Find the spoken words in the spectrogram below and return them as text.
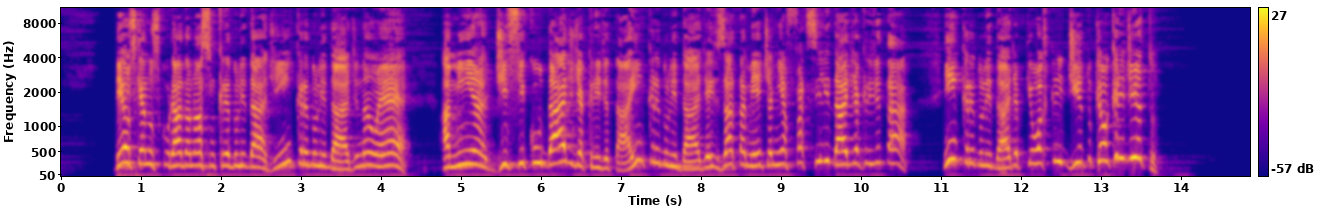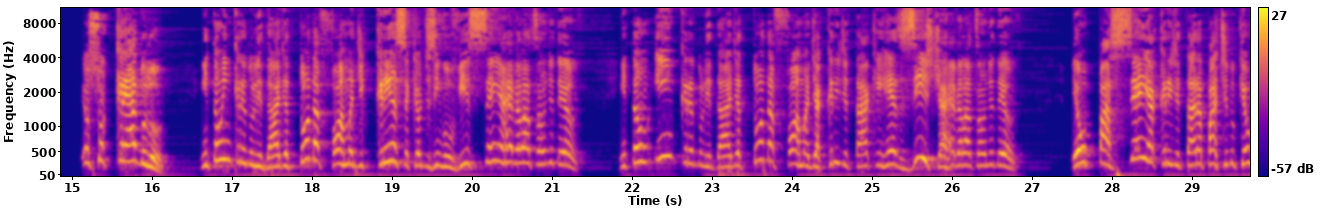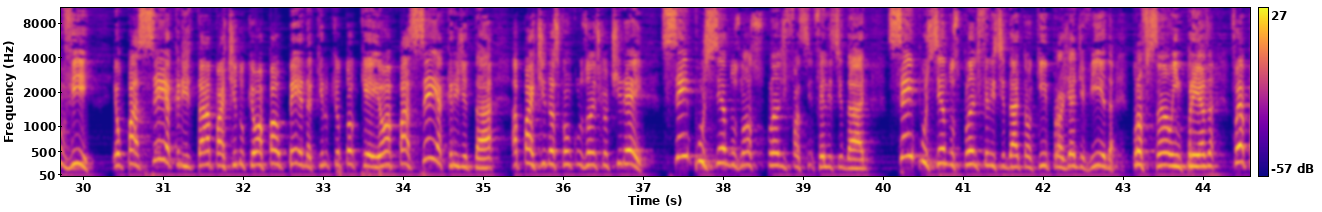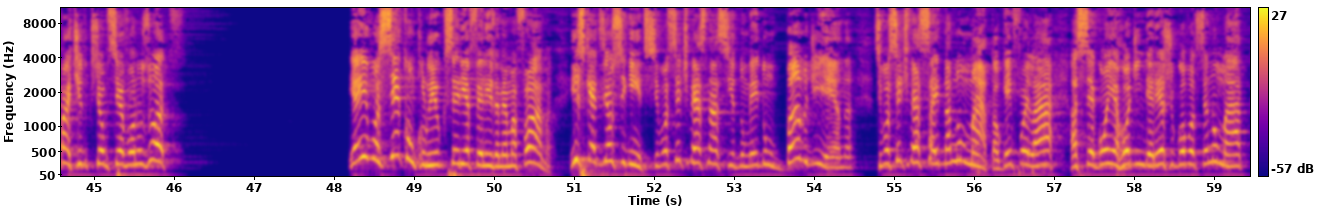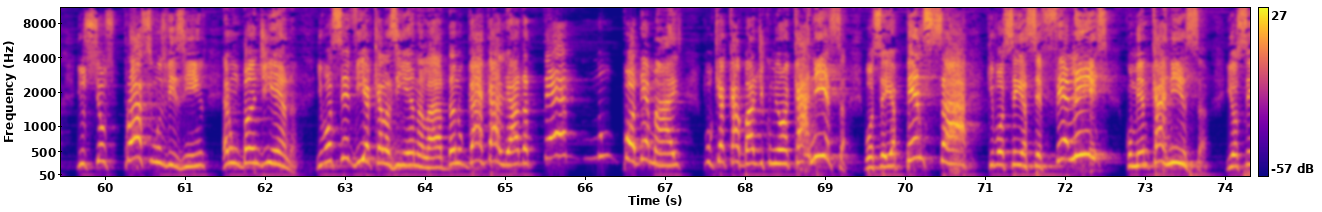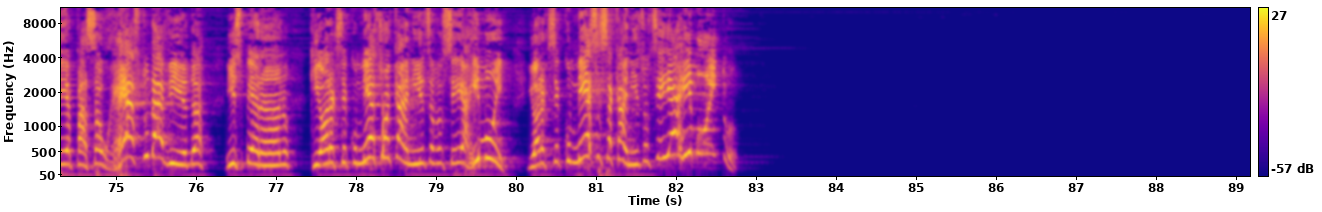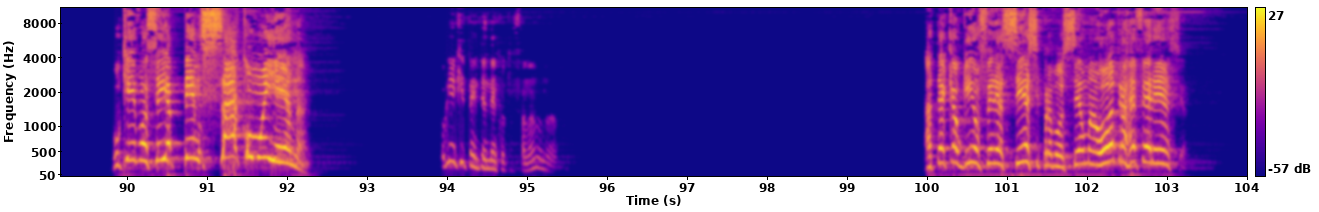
Deus quer nos curar da nossa incredulidade. E incredulidade não é a minha dificuldade de acreditar. A incredulidade é exatamente a minha facilidade de acreditar. Incredulidade é porque eu acredito que eu acredito. Eu sou crédulo. Então, incredulidade é toda forma de crença que eu desenvolvi sem a revelação de Deus. Então, incredulidade é toda forma de acreditar que resiste à revelação de Deus. Eu passei a acreditar a partir do que eu vi. Eu passei a acreditar a partir do que eu apalpei, daquilo que eu toquei. Eu passei a acreditar a partir das conclusões que eu tirei. 100% dos nossos planos de felicidade, 100% dos planos de felicidade estão aqui, projeto de vida, profissão, empresa, foi a partir do que você observou nos outros. E aí você concluiu que seria feliz da mesma forma. Isso quer dizer o seguinte: se você tivesse nascido no meio de um bando de hiena, se você tivesse saído lá no mato, alguém foi lá, a cegonha errou de endereço, jogou você no mato, e os seus próximos vizinhos eram um bando de hiena. E você via aquelas hienas lá dando gargalhada até não poder mais, porque acabaram de comer uma carniça. Você ia pensar que você ia ser feliz comendo carniça. E você ia passar o resto da vida esperando que a hora que você comesse uma carniça, você ia rir muito. E a hora que você comesse essa carniça, você ia rir muito. Porque você ia pensar como uma hiena. Alguém aqui está entendendo o que eu estou falando? Não. Até que alguém oferecesse para você uma outra referência.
